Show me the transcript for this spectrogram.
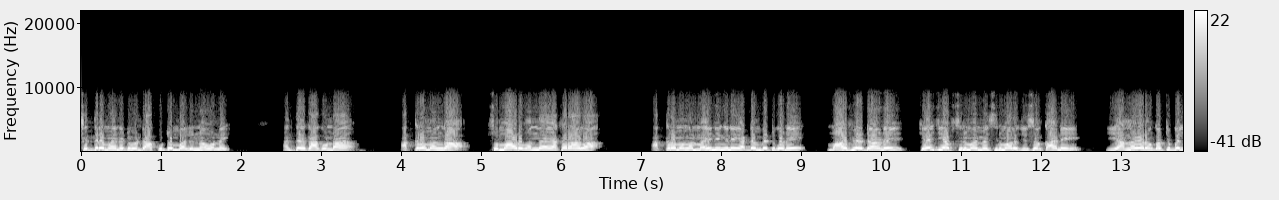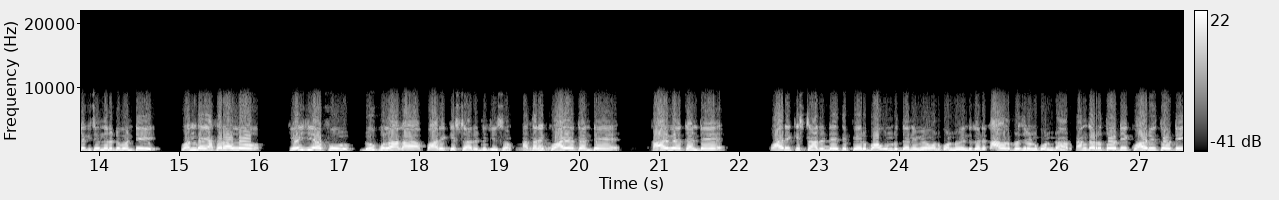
ఛిద్రమైనటువంటి ఆ కుటుంబాలు ఎన్నో ఉన్నాయి. అంతేకాకుండా అక్రమంగా సుమారు వంద ఎకరాల అక్రమంగా మైనింగ్ని అడ్డం పెట్టుకొని మాఫియా డాని కేజీఎఫ్ సినిమా మేము సినిమాలో చూసాం. కానీ ఈ అన్నవరం గట్టుపల్లికి చెందినటువంటి వంద ఎకరాల్లో కేజీఎఫ్ డూపులాగా క్వారీ కృష్ణారెడ్డిని చూసాం. అతని క్వాయ కంటే కావ్య కంటే క్వారీ కృష్ణారెడ్డి అయితే పేరు బాగుండుద్దని మేము అనుకుంటున్నాం. ఎందుకంటే కావల ప్రజలు అనుకుంటున్నారు. కంకర తోటి క్వారీ తోటి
